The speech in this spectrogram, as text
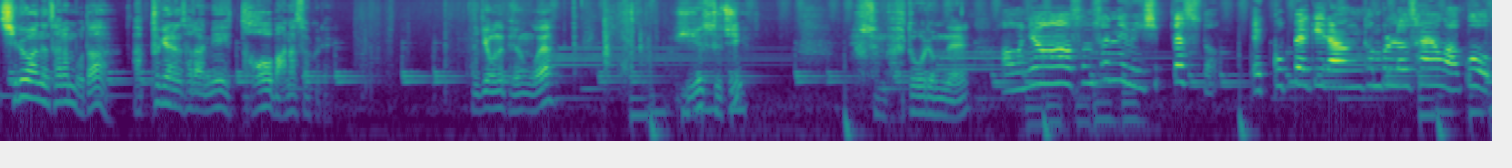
치료하는 사람보다 아프게 하는 사람이 더 많아서 그래 이게 오늘 배운 거야? ESG? 요즘 말도 어렵네 아니야, 선생님이 10대 써. 에코백이랑 텀블러 사용하고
